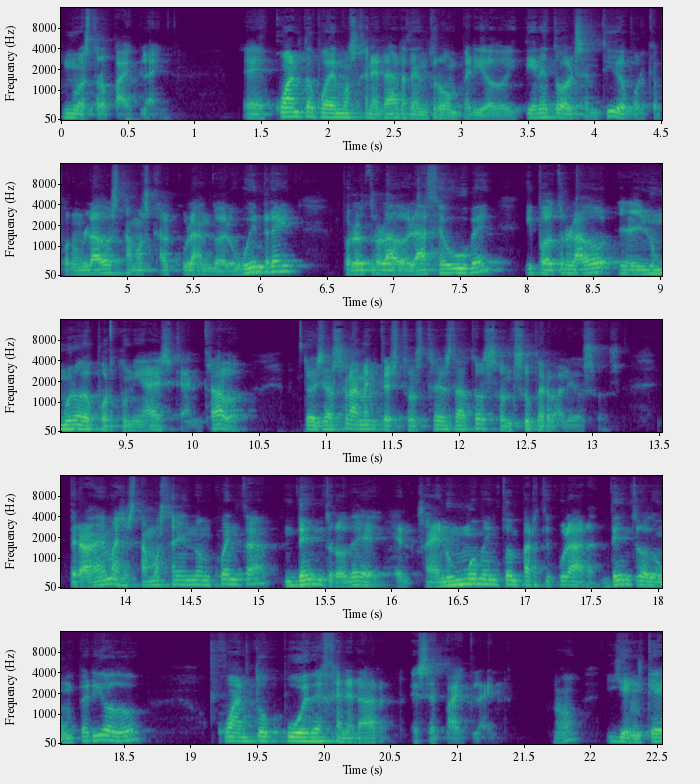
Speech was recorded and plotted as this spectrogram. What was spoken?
nuestro pipeline. Eh, cuánto podemos generar dentro de un periodo. Y tiene todo el sentido, porque por un lado estamos calculando el win rate, por otro lado el ACV y por otro lado el número de oportunidades que ha entrado. Entonces ya solamente estos tres datos son súper valiosos. Pero además estamos teniendo en cuenta dentro de, o sea, en un momento en particular, dentro de un periodo, cuánto puede generar ese pipeline. ¿No? Y en qué,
